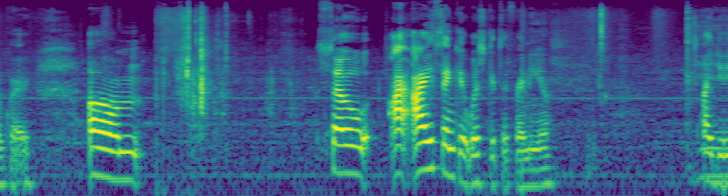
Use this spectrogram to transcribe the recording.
okay. Um, so I, I think it was schizophrenia. I do.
